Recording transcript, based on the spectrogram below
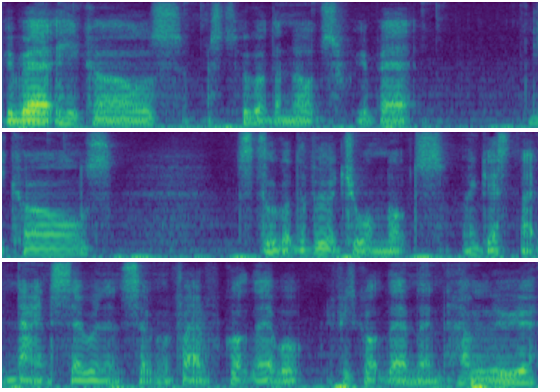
We bet. He calls. Still got the nuts. We bet. He calls. Still got the virtual nuts. I guess like 9 7 and 7 5 have got there, but if he's got them, then hallelujah.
